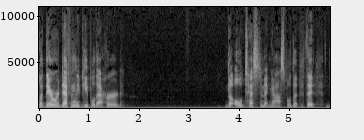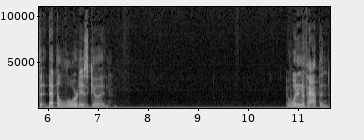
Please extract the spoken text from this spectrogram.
But there were definitely people that heard the Old Testament gospel, the, the, the, that the Lord is good. It wouldn't have happened.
